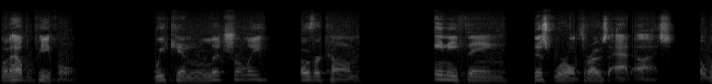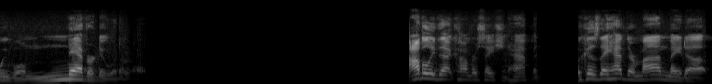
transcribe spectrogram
with the help of people, we can literally overcome anything this world throws at us, but we will never do it alone. I believe that conversation happened because they had their mind made up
